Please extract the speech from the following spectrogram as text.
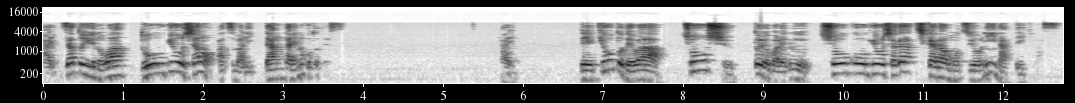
はい。座というのは、同業者の集まり、団体のことです。はい。で、京都では、長州と呼ばれる商工業者が力を持つようになっていきます。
